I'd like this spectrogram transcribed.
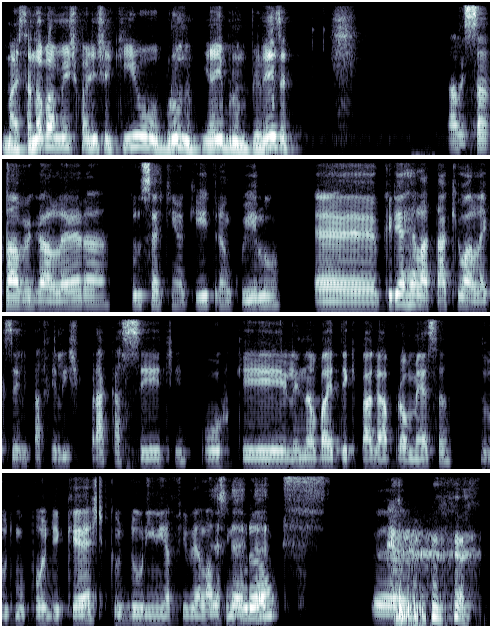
Mas está novamente com a gente aqui o Bruno. E aí, Bruno, beleza? Salve, salve, galera. Tudo certinho aqui, tranquilo. É, eu queria relatar que o Alex ele tá feliz pra cacete, porque ele não vai ter que pagar a promessa do último podcast, que o Durinho ia fivelar o cinturão. é.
